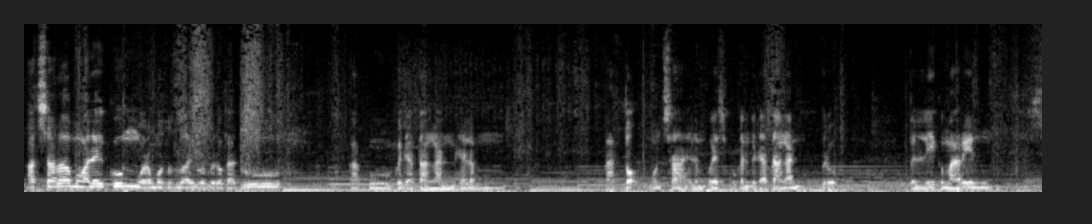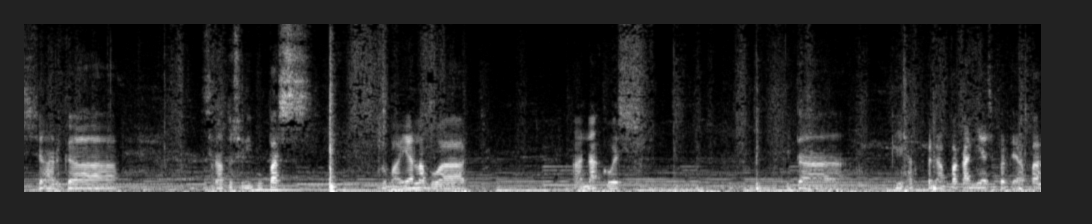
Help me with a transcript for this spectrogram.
Assalamualaikum warahmatullahi wabarakatuh. Aku kedatangan helm Batok Monsa helm West bukan kedatangan bro. Beli kemarin seharga 100.000 pas. Lumayan lah buat anak West Kita lihat penampakannya seperti apa.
